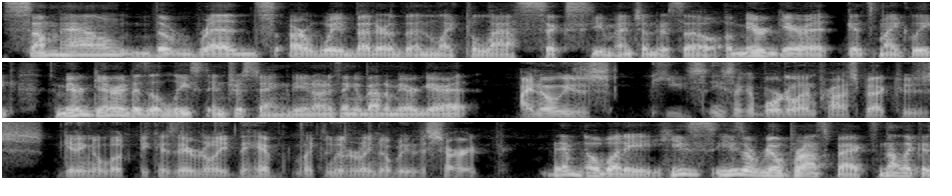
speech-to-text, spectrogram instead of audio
Somehow the Reds are way better than like the last six you mentioned or so. Amir Garrett gets Mike Leake. Amir Garrett is at least interesting. Do you know anything about Amir Garrett? I know he's he's he's like a borderline prospect who's getting a look because they really they have like literally nobody to start. They have nobody. He's he's a real prospect, not like a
